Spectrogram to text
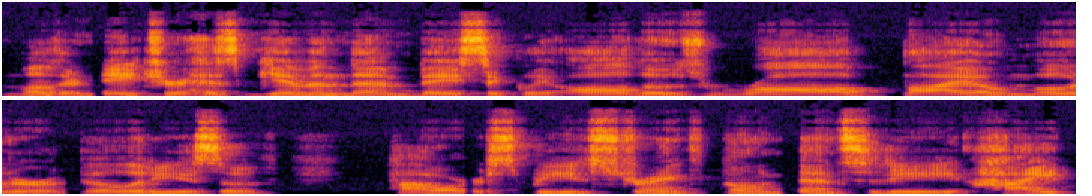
Mother Nature has given them basically all those raw biomotor abilities of power, speed, strength, bone density, height,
